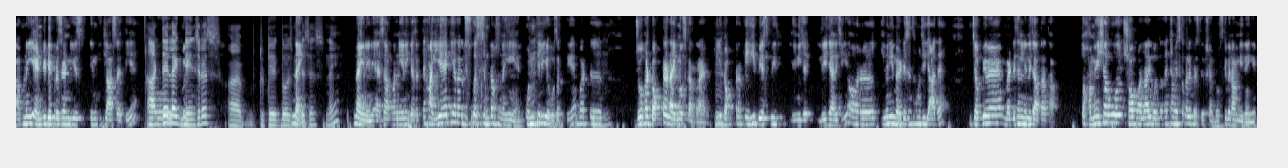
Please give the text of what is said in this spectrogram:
अपने ये एंटी डिप्रेसेंट ये इनकी क्लास रहती है। Are they like dangerous to take those medicines नहीं। नहीं? नहीं ऐसा अपन ये नहीं कह सकते। हाँ ये है कि अगर जिसको ऐसे सिम्टम्स नहीं है उनके लिए हो सकती है बट जो अगर डॉक्टर डायग्नोस कर रहा है ये डॉक्टर के ही बेस पे लेनी ली जानी चाहिए और इवन ये मेडिसिन मुझे याद है जब भी मैं मेडिसिन लेने जाता था तो हमेशा वो शॉप वाला ही बोलता था कि हम इसका पहले प्रिस्क्रिप्शन दो उसके बिना हम नहीं देंगे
